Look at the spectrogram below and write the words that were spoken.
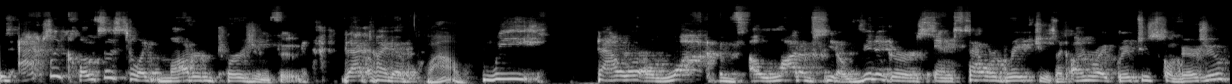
is actually closest to like modern Persian food. That oh, kind of wow. We sour, a lot of a lot of you know vinegars and sour grape juice, like unripe grape juice called verjus.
